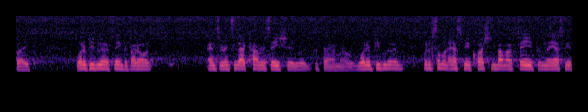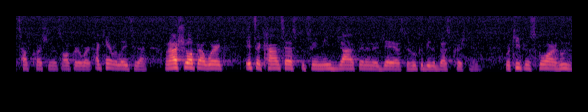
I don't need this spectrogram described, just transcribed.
like, What are people going to think if I don't enter into that conversation with, with them? Or what are people going to, what if someone asks me a question about my faith and they ask me a tough question that's awkward at work? I can't relate to that. When I show up at work, it's a contest between me, Jonathan, and Ajay as to who could be the best Christian. We're keeping score on who's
